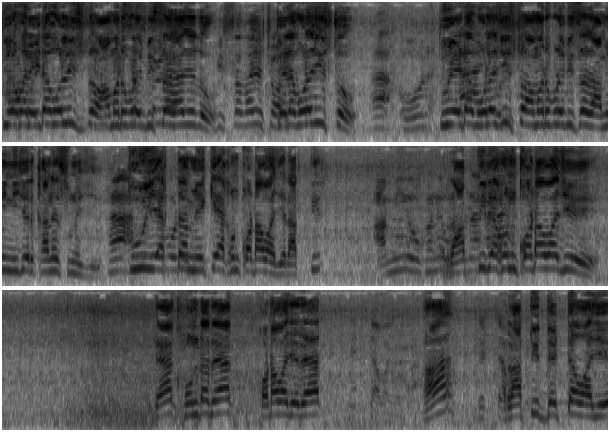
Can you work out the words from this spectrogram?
তুই আবার এটা বলিস তো? আমার উপরে বিশ্বাস আছে তো? বিশ্বাস আছে চল তুই এটা বলেছিস তো? হ্যাঁ, ওর- তুই এটা হ্যাঁ, বলেছিস তো? আমার উপরে বিশ্বাস। আমি নিজের কানে শুনেছি। হ্যাঁ, তুই একটা বলেছি। মেয়েকে এখন কটা বাজে? রাত্রির? আমি ওখানে রাত্রির এখন কটা বাজে? দেখ ফোনটা দেখ। কটা বাজে দেখ? হ্যাঁ? রাত্রির দেড়টা বাজে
